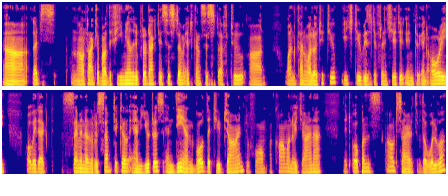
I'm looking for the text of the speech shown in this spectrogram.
Uh, let's now talk about the female reproductive system. It consists of two or one convoluted tube. Each tube is differentiated into an ovary, oviduct, seminal receptacle, and uterus, and then both the tube join to form a common vagina that opens outside through the vulva,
